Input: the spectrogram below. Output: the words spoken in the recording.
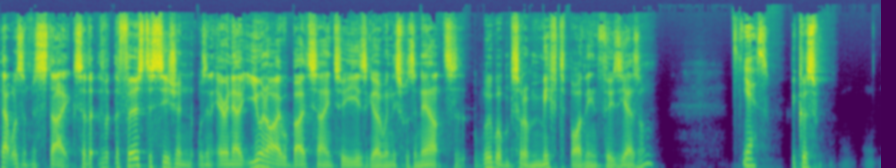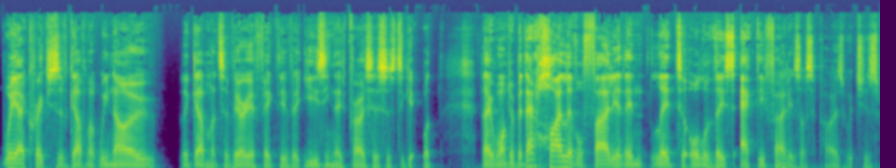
that was a mistake. So the, the first decision was an error. Now you and I were both saying two years ago when this was announced, we were sort of miffed by the enthusiasm Yes. because we are creatures of government. We know the governments are very effective at using these processes to get what they wanted. But that high level failure then led to all of these active failures, I suppose, which is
